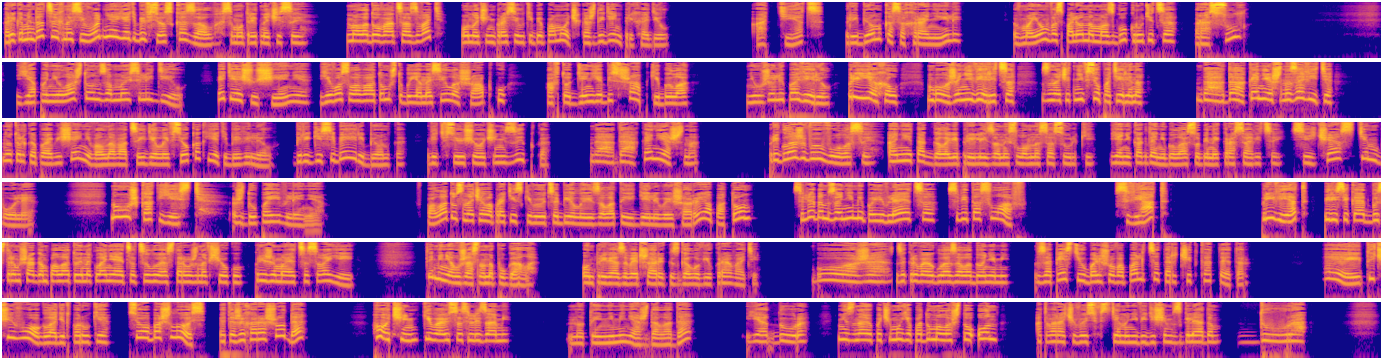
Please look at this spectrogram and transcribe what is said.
«О рекомендациях на сегодня я тебе все сказал», — смотрит на часы. «Молодого отца звать? Он очень просил тебе помочь, каждый день приходил». «Отец? Ребенка сохранили?» В моем воспаленном мозгу крутится «Расул?» Я поняла, что он за мной следил. Эти ощущения, его слова о том, чтобы я носила шапку, а в тот день я без шапки была. Неужели поверил? Приехал! Боже, не верится! Значит, не все потеряно. Да, да, конечно, зовите. Но только пообещай не волноваться и делай все, как я тебе велел. Береги себя и ребенка, ведь все еще очень зыбко. Да, да, конечно. Приглаживаю волосы, они и так к голове прилизаны, словно сосульки. Я никогда не была особенной красавицей, сейчас тем более. Ну уж как есть, жду появления. В палату сначала протискиваются белые и золотые гелевые шары, а потом следом за ними появляется Святослав. «Свят?» «Привет!» — пересекает быстрым шагом палату и наклоняется, целуя осторожно в щеку, прижимается своей. «Ты меня ужасно напугала». Он привязывает шарик к изголовью кровати. «Боже!» — закрываю глаза ладонями. В запястье у большого пальца торчит катетер. «Эй, ты чего?» — гладит по руке. «Все обошлось. Это же хорошо, да?» «Очень!» — киваю со слезами. «Но ты не меня ждала, да?» «Я дура. Не знаю, почему я подумала, что он...» Отворачиваюсь в стену невидящим взглядом. «Дура!»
